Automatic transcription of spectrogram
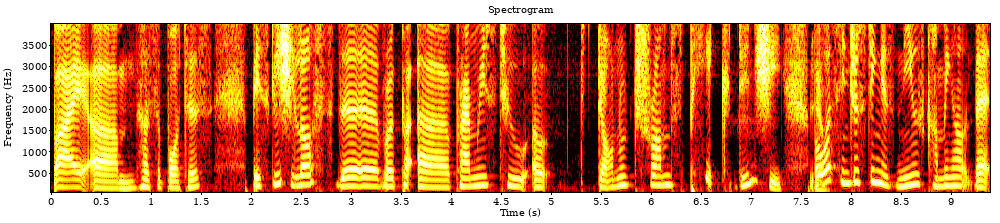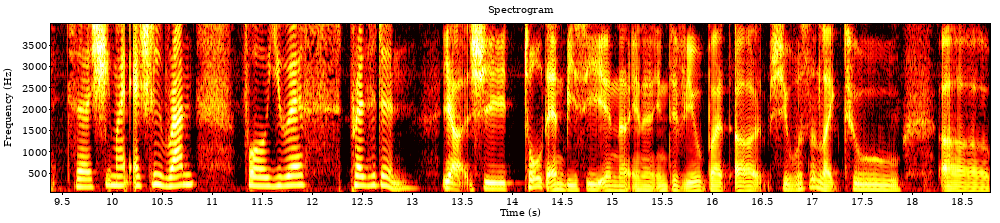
by um, her supporters. Basically, she lost the uh, primaries to uh, Donald Trump's pick, didn't she? But Yeah. what's interesting is news coming out that uh, she might actually run for U.S. president. Yeah, she told NBC in a, in an interview, but uh, she wasn't like too uh,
